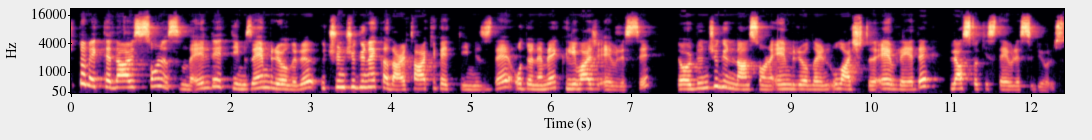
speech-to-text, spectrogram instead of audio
Tüp bebek tedavisi sonrasında elde ettiğimiz embriyoları 3. güne kadar takip ettiğimizde o döneme klivaj evresi, 4. günden sonra embriyoların ulaştığı evreye de blastokist evresi diyoruz.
